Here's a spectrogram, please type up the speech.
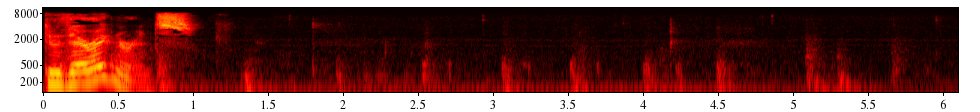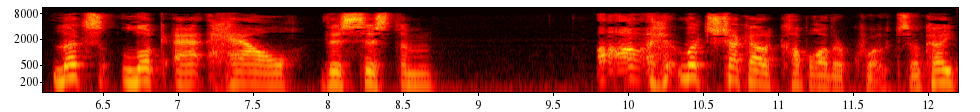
through their ignorance. let's look at how this system. Uh, let's check out a couple other quotes. Okay,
